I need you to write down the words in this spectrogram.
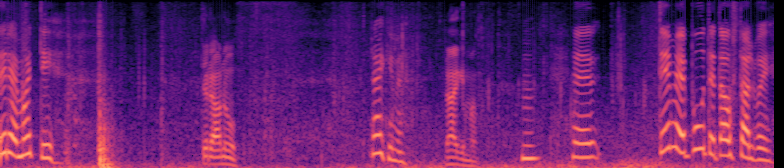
tere, Mati, tere, Anu. räägime. räägime. teeme puude taustal või?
